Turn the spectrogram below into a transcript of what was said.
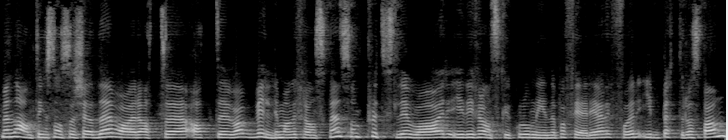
Men en annen ting som også skjedde, var at, at, det var veldig mange franskmenn som plutselig var i de franske koloniene på ferie for i bøtter og spann,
